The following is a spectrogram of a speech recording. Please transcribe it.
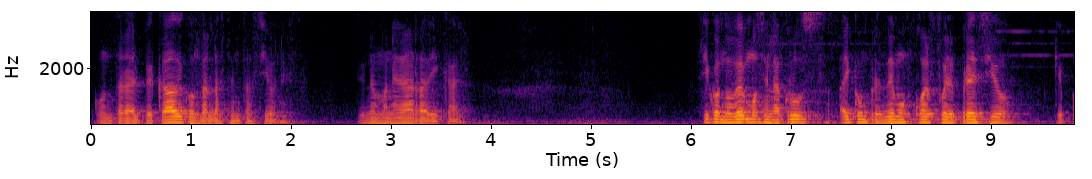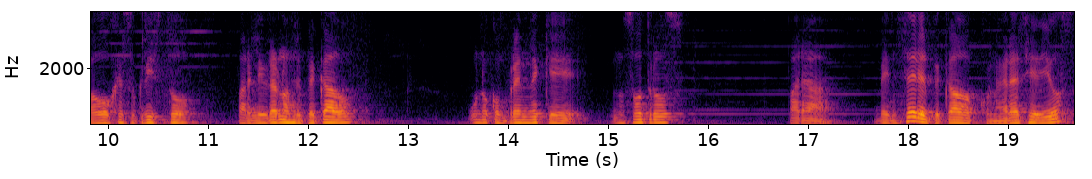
contra el pecado y contra las tentaciones, de una manera radical. Si cuando vemos en la cruz ahí comprendemos cuál fue el precio que pagó Jesucristo para librarnos del pecado, uno comprende que nosotros para vencer el pecado con la gracia de Dios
